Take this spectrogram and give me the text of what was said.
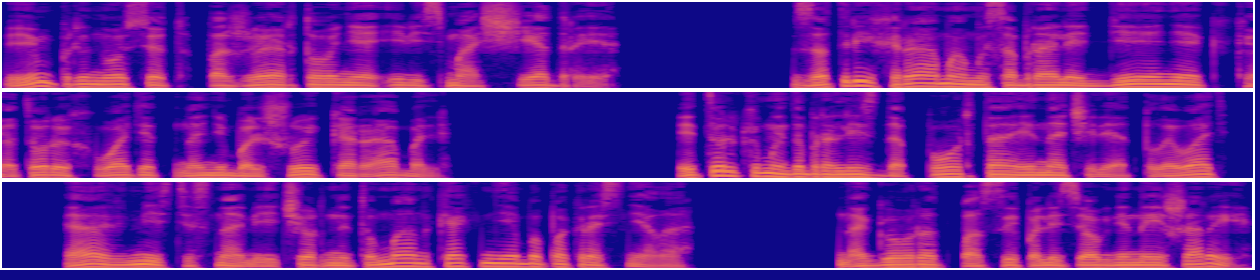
Им приносят пожертвования и весьма щедрые. За три храма мы собрали денег, которых хватит на небольшой корабль. И только мы добрались до порта и начали отплывать, а вместе с нами и черный туман, как небо покраснело. На город посыпались огненные шары.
